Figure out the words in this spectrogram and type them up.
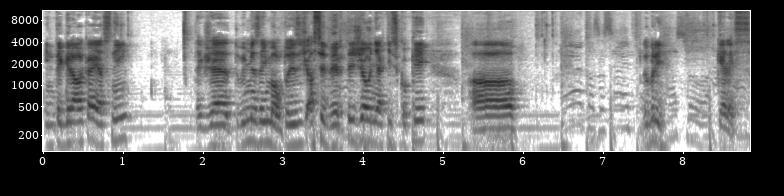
integrálka, jasný. Takže to by mě zajímalo, to jezdíš asi dirty, že jo, nějaký skoky. Uh, dobrý, Kelis.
